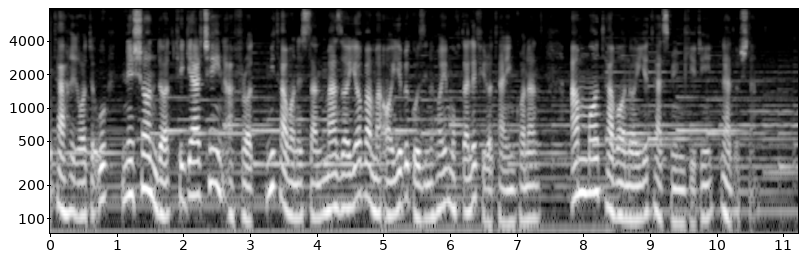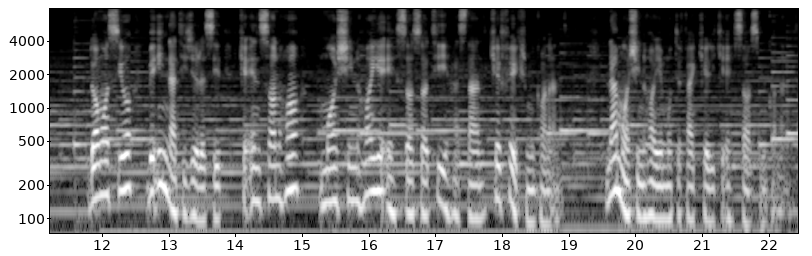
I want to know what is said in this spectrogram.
تحقیقات او نشان داد که گرچه این افراد می توانستند مزایا و معایب گزینه های مختلفی را تعیین کنند اما توانایی تصمیم گیری نداشتند. داماسیو به این نتیجه رسید که انسانها ماشین های احساساتی هستند که فکر می کنند نه ماشین های متفکری که احساس می کنند.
